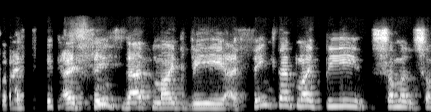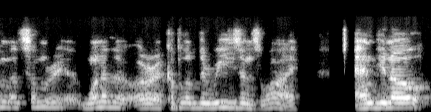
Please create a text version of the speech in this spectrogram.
But I think I think that might be I think that might be some of some of some one of the or a couple of the reasons why. And you know,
